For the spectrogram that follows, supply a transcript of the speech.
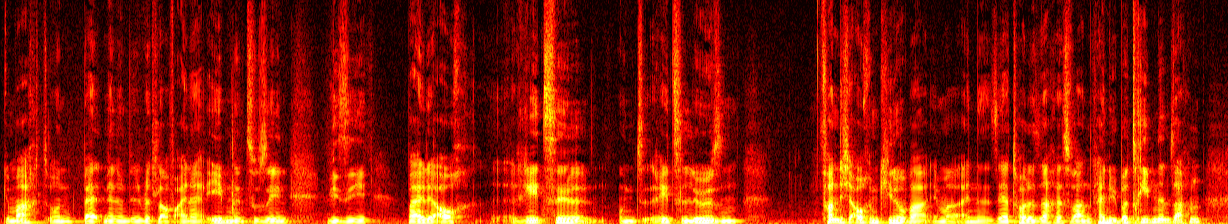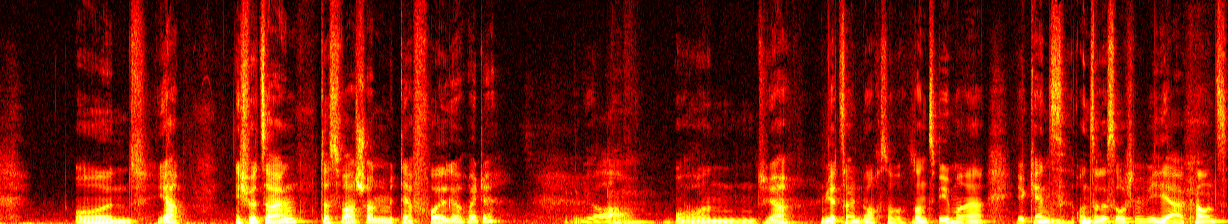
gemacht und Batman und den Riddler auf einer Ebene zu sehen, wie sie beide auch Rätsel und Rätsel lösen, fand ich auch im Kino war immer eine sehr tolle Sache. Es waren keine übertriebenen Sachen. Und ja, ich würde sagen, das war schon mit der Folge heute. Ja. Und ja, jetzt halt noch so, sonst wie immer. Ja. Ihr kennt mhm. unsere Social Media Accounts.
